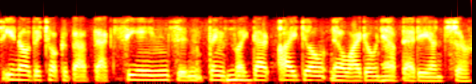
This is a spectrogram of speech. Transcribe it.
You know, they talk about vaccines and things mm-hmm. like that. I don't know. I don't have that answer.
